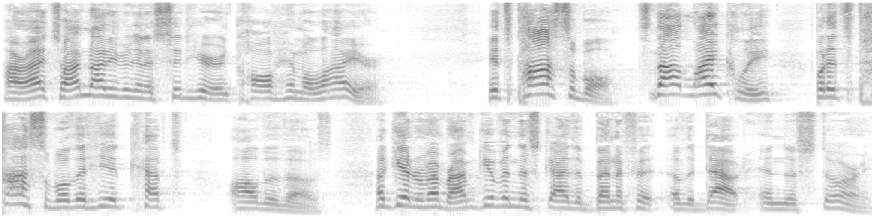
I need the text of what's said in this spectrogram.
All right, so I'm not even going to sit here and call him a liar. It's possible. It's not likely, but it's possible that he had kept all of those. Again, remember, I'm giving this guy the benefit of the doubt in this story.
